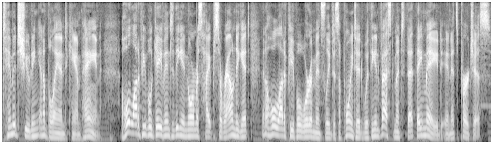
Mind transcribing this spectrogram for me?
timid shooting, and a bland campaign. A whole lot of people gave in to the enormous hype surrounding it, and a whole lot of people were immensely disappointed with the investment that they made in its purchase.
